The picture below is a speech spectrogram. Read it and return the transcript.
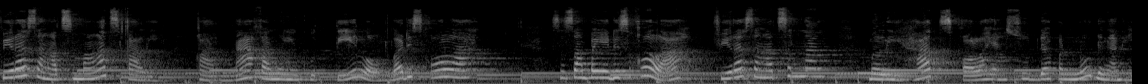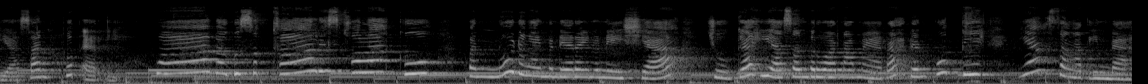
Vira sangat semangat sekali karena akan mengikuti lomba di sekolah. Sesampainya di sekolah, Vira sangat senang melihat sekolah yang sudah penuh dengan hiasan HUT RI. Wah, bagus sekali sekolahku. Penuh dengan bendera Indonesia, juga hiasan berwarna merah dan putih yang sangat indah.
